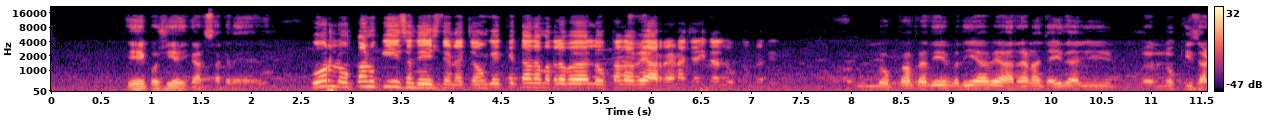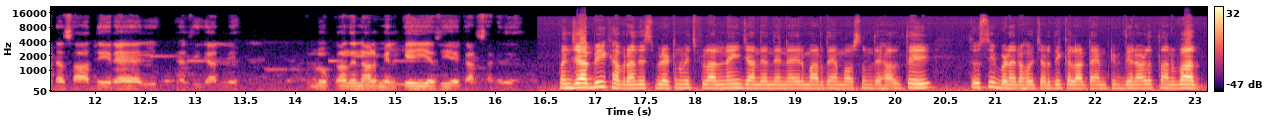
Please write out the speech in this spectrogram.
ਇਹ ਕੁਛ ਹੀ ਅਸੀਂ ਕਰ ਸਕਦੇ ਹਾਂ। ਜੀ ਹੋਰ ਲੋਕਾਂ ਨੂੰ ਕੀ ਸੰਦੇਸ਼ ਦੇਣਾ ਚਾਹੋਗੇ? ਕਿੱਦਾਂ ਦਾ ਮਤਲਬ ਲੋਕਾਂ ਦਾ ਵਿਹਾਰ ਰਹਿਣਾ ਚਾਹੀਦਾ ਲੋਕਾਂ ਪ੍ਰਤੀ? ਲੋਕਾਂ ਪ੍ਰਤੀ ਵਧੀਆ ਵਿਹਾਰ ਰਹਿਣਾ ਚਾਹੀਦਾ ਜੀ ਲੋਕੀ ਸਾਡਾ ਸਾਥ ਦੇ ਰਹੇ ਆ ਜੀ ਐਸੀ ਗੱਲ ਨਹੀਂ। ਲੋਕਾਂ ਦੇ ਨਾਲ ਮਿਲ ਕੇ ਹੀ ਅਸੀਂ ਇਹ ਕਰ ਸਕਦੇ ਹਾਂ। ਪੰਜਾਬੀ ਖਬਰਾਂ ਦੇ ਇਸ ਬੁਲੇਟਿਨ ਵਿੱਚ ਫਿਲਹਾਲ ਨਹੀਂ ਜਾਂਦੇ ਹੁੰਦੇ, ਨਜ਼ਰ ਮਾਰਦੇ ਹਾਂ ਮੌਸਮ ਦੇ ਹਾਲ ਤੇ। ਤੁਸੀਂ ਬਣੇ ਰਹੋ ਚੜ੍ਹਦੀ ਕਲਾ ਟਾਈਮ ਟਿਪ ਦੇ ਨਾਲ। ਧੰਨਵਾਦ।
